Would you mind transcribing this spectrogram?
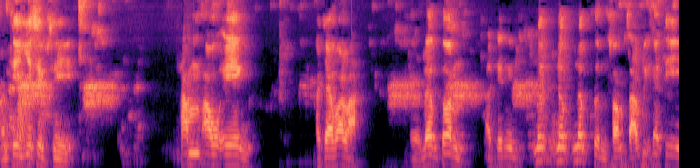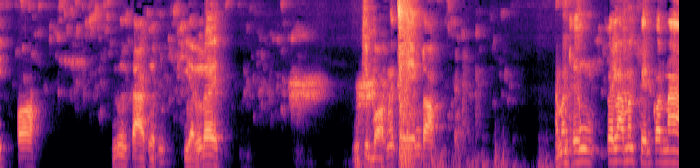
วันที่ยี่สิบสี่ทำเอาเองเข้าใจว่าล่ะเออเริ่มต้นอาทิตย์นี้นึกนึกนึกขึ้นสองสามวินาที พอลื่นตาขึ้นเขียนเลยมันจะบอกในตัวเองดอกมันถึงเวลามันเป็นก้อนหน้า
